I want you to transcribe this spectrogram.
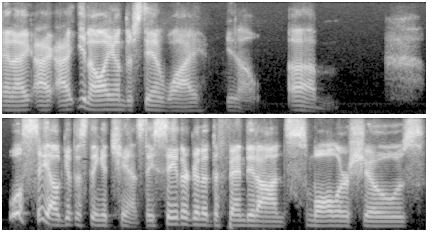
and I, I, I, you know, I understand why. You know, um, we'll see. I'll give this thing a chance. They say they're gonna defend it on smaller shows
